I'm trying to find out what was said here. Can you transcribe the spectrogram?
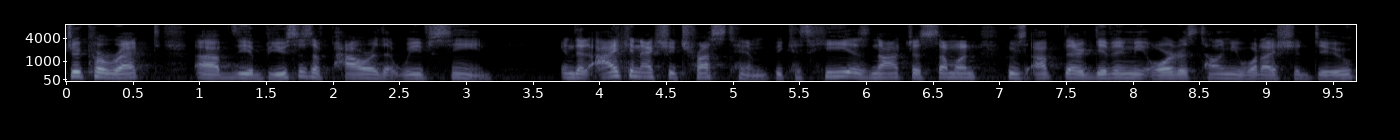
to correct uh, the abuses of power that we've seen and that I can actually trust him because he is not just someone who's up there giving me orders, telling me what I should do,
